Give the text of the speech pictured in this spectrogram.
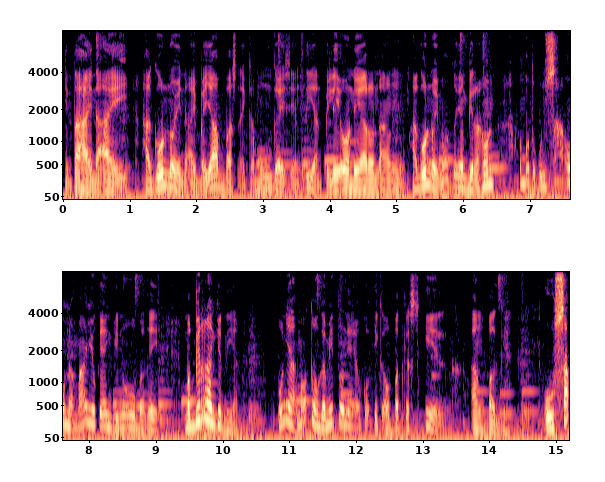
kintahay na ay hagunoy na ay bayabas na ay kamunggay siyang tiyan. Pilion niya ron ang hagunoy. Mo to yung birahon. Amo to kung saon na mayo kay ang Ginoo ba kay mabira gyud niya. Unya mo to gamiton niya ikaupat ka skill ang pag usap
